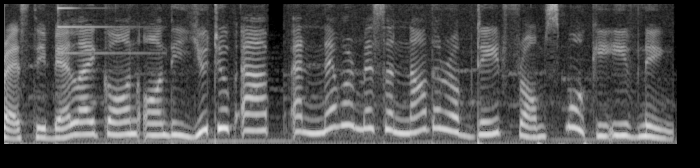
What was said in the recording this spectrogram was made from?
Press the bell icon on the YouTube app and never miss another update from Smoky Evening.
